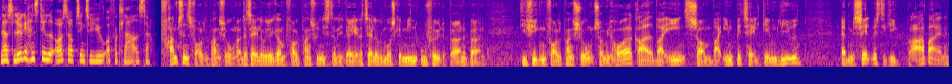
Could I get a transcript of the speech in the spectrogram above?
Lars Lykke, han stillede også op til interview og forklarede sig. Fremtidens folkepension, og der taler vi ikke om folkepensionisterne i dag, der taler vi måske om mine ufødte børnebørn. De fik en folkepension, som i højere grad var en, som var indbetalt gennem livet af dem selv, hvis de gik på arbejde,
